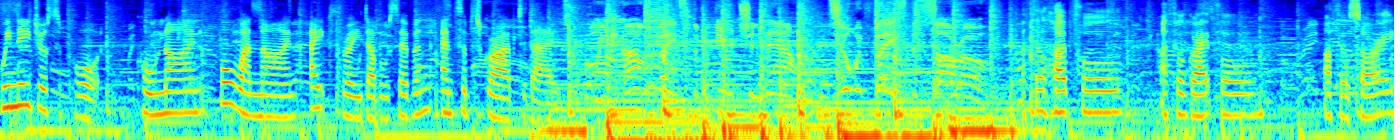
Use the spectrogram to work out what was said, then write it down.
We need your support. Call 9419 8377 and subscribe today. But we can't face the future now until we face the sorrow. I feel hopeful. I feel grateful. I feel sorry.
